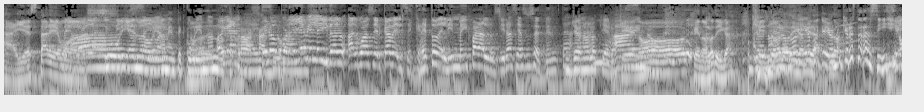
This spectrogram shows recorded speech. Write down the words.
ahí estaremos. Ah, cubriendo, sí, obviamente, cubriendo no Oigan, trabajando. pero por ahí había leído al- algo acerca del secreto de Lin May para lucir hacia sus 70. Yo no lo quiero. Que no, que no lo diga. Que no, no, no, lo diga. diga mira, porque yo no quiero estar así. Mira,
